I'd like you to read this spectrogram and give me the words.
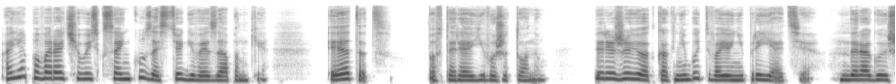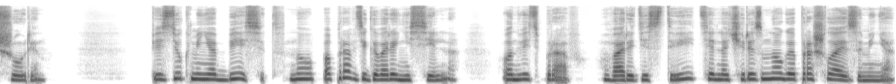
а я поворачиваюсь к Саньку, застегивая запонки. Этот, повторяю его жетоном, переживет как-нибудь твое неприятие, дорогой Шурин. Пиздюк меня бесит, но, по правде говоря, не сильно — он ведь прав. Варя действительно через многое прошла из-за меня,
